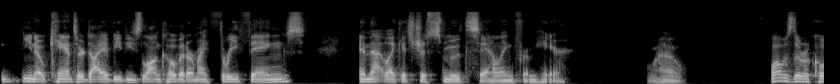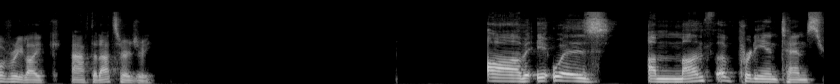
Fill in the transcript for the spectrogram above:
you know cancer, diabetes, long COVID are my three things, and that like it's just smooth sailing from here. Wow. What was the recovery like after that surgery? Um, it was a month of pretty intense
